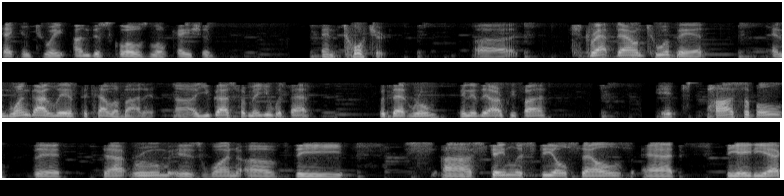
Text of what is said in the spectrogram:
taken to a undisclosed location and tortured, uh, strapped down to a bed, and one guy lived to tell about it. Uh, are you guys familiar with that? With that room? Any of the RP5? It's possible that that room is one of the uh, stainless steel cells at the ADX.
